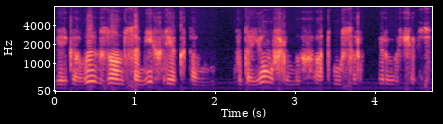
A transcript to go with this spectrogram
береговых зон, самих рек, там, водоемов любых от мусора в первую очередь.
